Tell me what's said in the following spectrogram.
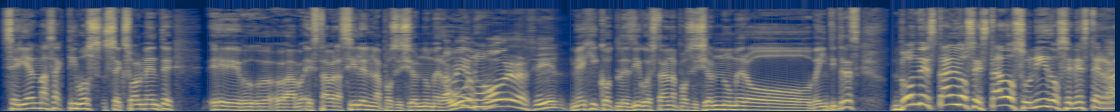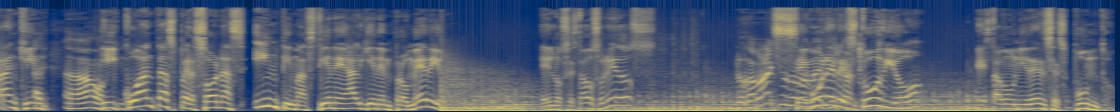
serían más activos sexualmente. Eh, está Brasil en la posición número Está uno. pobre Brasil. México, les digo, está en la posición número 23. ¿Dónde están los Estados Unidos en este ranking? ah, oh, ¿Y cuántas personas íntimas tiene alguien en promedio? En los Estados Unidos, Los gabachos. según el estudio, estadounidenses, punto.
